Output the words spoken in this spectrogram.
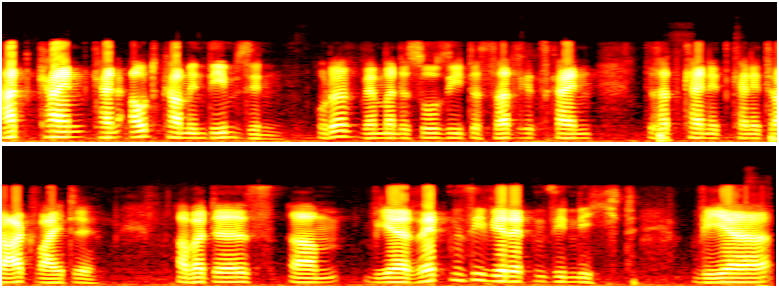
hat kein, kein Outcome in dem Sinn, oder? Wenn man das so sieht, das hat jetzt kein, das hat keine, keine Tragweite. Aber das, ähm, wir retten sie, wir retten sie nicht. Wir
